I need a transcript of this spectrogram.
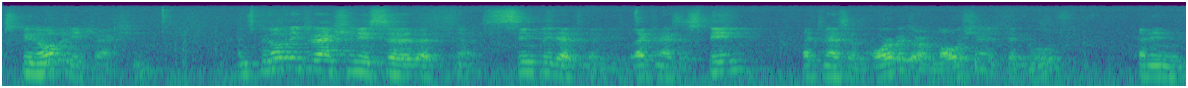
spin-orbit interaction. And spin-orbit interaction is uh, that, you know, simply that the electron has a spin, electron has an orbit or a motion, it can move. And in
